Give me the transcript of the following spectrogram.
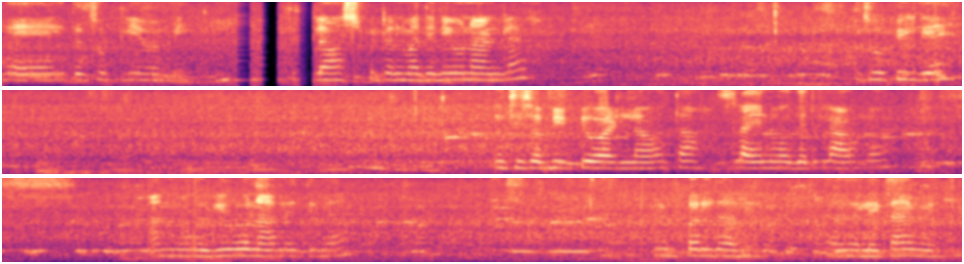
हे इथं झोपली मम्मी. तिला हॉस्पिटलमध्ये नेऊन आणलं. झोपी गे तिचा बी पी वाढला होता. स्लाईन वगैरे लावलं. आणि मग घेऊन आले तिला. पिंपल झाले झाले काय माहिती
